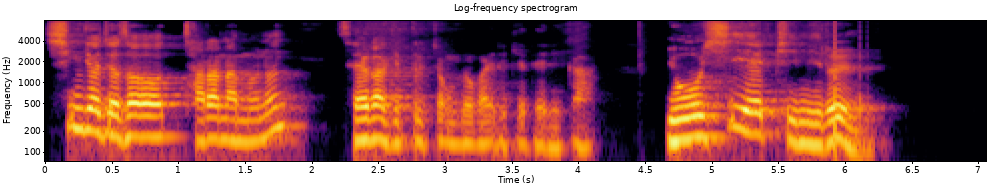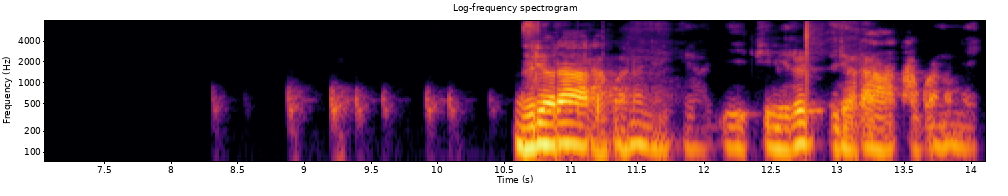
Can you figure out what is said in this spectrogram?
심겨져서 자라나면은 새가 깃들 정도가 이렇게 되니까 요 씨의 비밀을 누려라 라고 하는 얘기예요. 이 비밀을 누려라 라고 하는 얘기.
